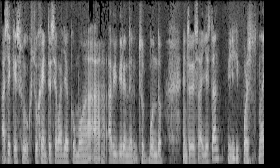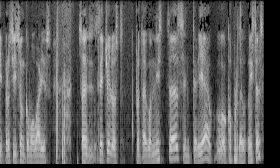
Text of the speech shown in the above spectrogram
hace que su, su gente se vaya como a, a vivir en el submundo. Entonces ahí están y por eso están ahí, pero sí son como varios. De hecho los protagonistas en teoría o coprotagonistas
